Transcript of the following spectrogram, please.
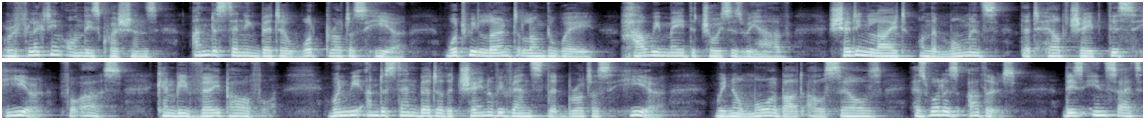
reflecting on these questions, understanding better what brought us here, what we learned along the way, how we made the choices we have, shedding light on the moments that helped shape this here for us can be very powerful. When we understand better the chain of events that brought us here, we know more about ourselves as well as others. These insights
